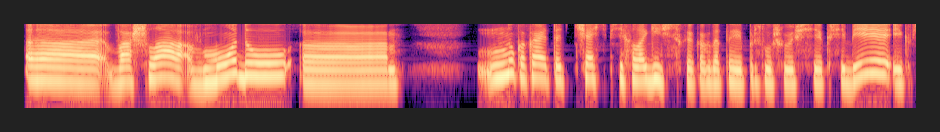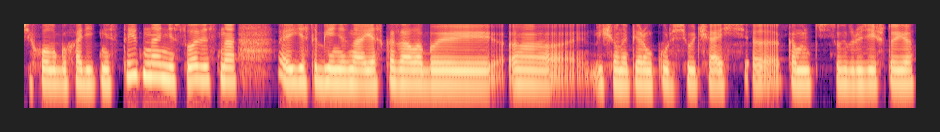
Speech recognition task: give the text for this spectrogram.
э, вошла в моду э, ну, какая-то часть психологическая, когда ты прислушиваешься к себе, и к психологу ходить не стыдно, не совестно. Э, если бы, я не знаю, я сказала бы э, еще на первом курсе, учась э, кому-нибудь своих друзей, что я,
